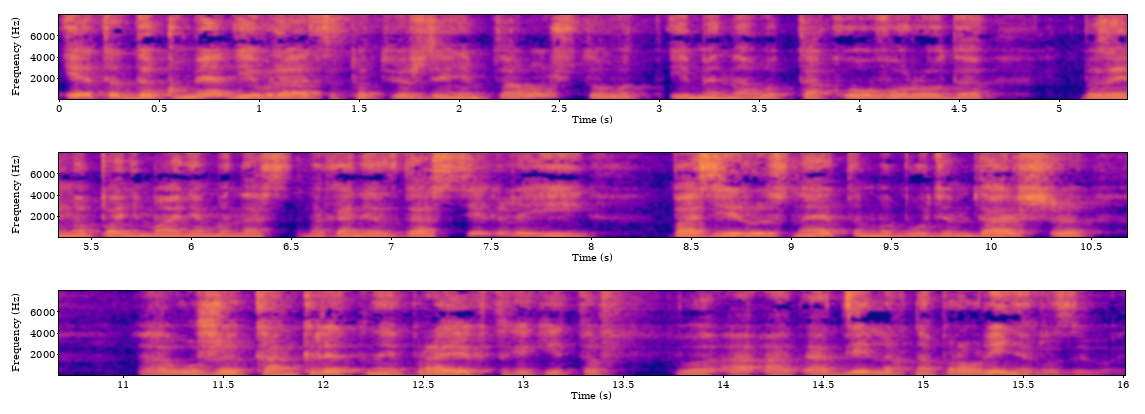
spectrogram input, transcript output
И этот документ является подтверждением того, что вот именно вот такого рода взаимопонимания мы наконец достигли, и базируясь на этом мы будем дальше э, уже конкретные проекты какие-то в отдельных направлениях развивать.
